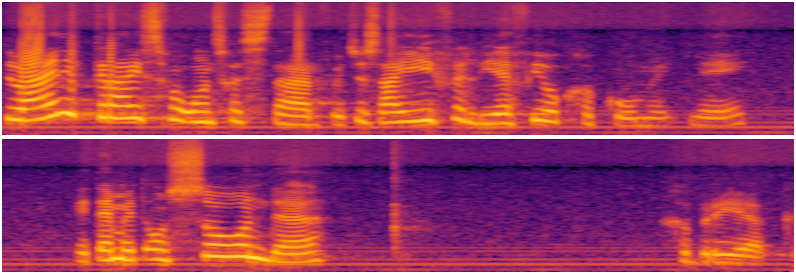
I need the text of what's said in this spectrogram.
Toe hy aan die kruis vir ons gesterf het, soos hy hier vir leefie ook gekom het, nê? Het hy met ons sonde gebreek.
